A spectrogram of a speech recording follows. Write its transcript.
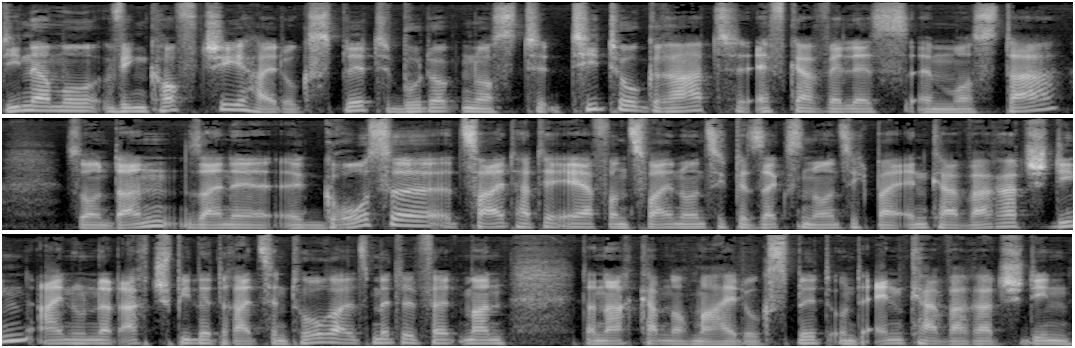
Dynamo Vinkovci, Hajduk Split, Budoknost Titograd, FK Veles äh, Mostar. So, und dann seine äh, große Zeit hatte er von 92 bis 96 bei NK Varajdin, 108 Spiele, 13 Tore als Mittelfeldmann. Danach kam nochmal Hajduk Split und NK Varajdin.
